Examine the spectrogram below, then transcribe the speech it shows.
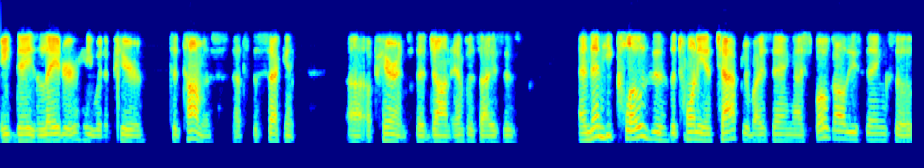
Eight days later, he would appear to Thomas. That's the second uh, appearance that John emphasizes. And then he closes the 20th chapter by saying, I spoke all these things so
